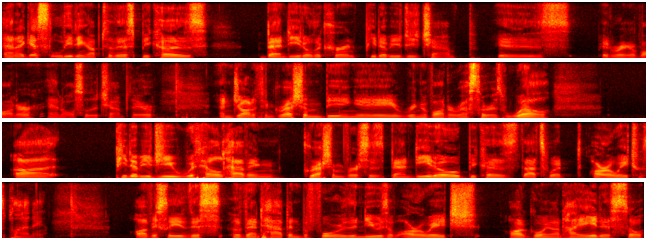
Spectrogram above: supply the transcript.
And I guess leading up to this, because Bandido, the current PWG champ, is in Ring of Honor and also the champ there. And Jonathan Gresham being a Ring of Honor wrestler as well. Uh, PWG withheld having Gresham versus Bandido because that's what ROH was planning. Obviously, this event happened before the news of ROH uh, going on hiatus, so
